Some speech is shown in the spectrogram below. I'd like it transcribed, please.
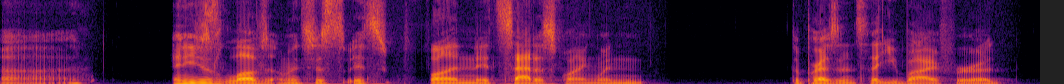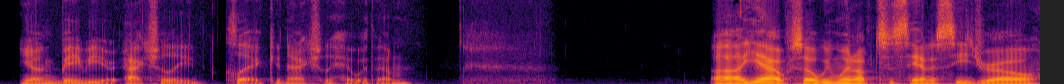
Uh, and he just loves them. It's just it's fun. It's satisfying when the presents that you buy for a young baby actually click and actually hit with them. Uh, yeah, so we went up to San Isidro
